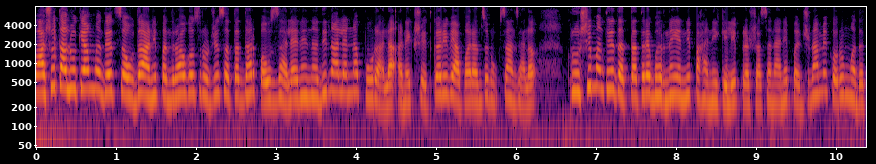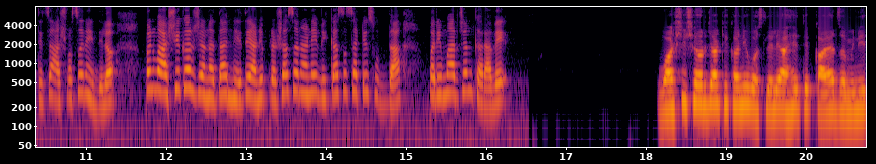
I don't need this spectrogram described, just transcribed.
वाशू तालुक्यामध्ये चौदा आणि पंधरा ऑगस्ट रोजी सततधार पाऊस झाल्याने नदी नाल्यांना पूर आला. अनेक शेतकरी व्यापाऱ्यांचं नुकसान झालं. कृषी मंत्री दत्तात्रय भरणे यांनी पाहणी केली. प्रशासनाने पंचनामे करून मदतीचं आश्वासनही दिलं. पण वाशीकर जनता नेते आणि प्रशासनाने विकासासाठी सुद्धा परिमार्जन करावे. वाशी शहर ज्या ठिकाणी वसलेले आहे ते काळ्या जमिनीत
